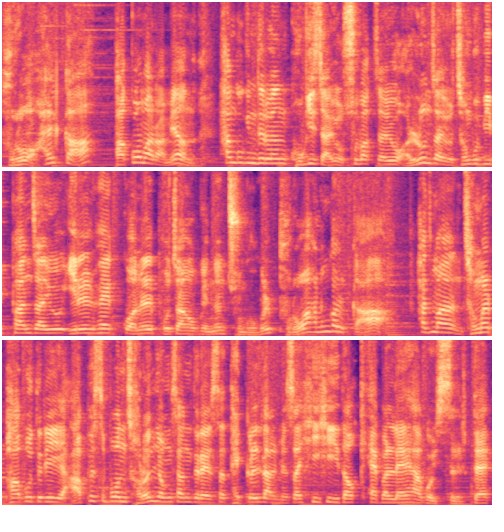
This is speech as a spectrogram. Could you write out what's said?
부러워할까? 바꿔 말하면 한국인들은 고기 자유, 수박 자유, 언론 자유, 정부 비판 자유, 일회권을 보장하고 있는 중국을 부러워하는 걸까? 하지만 정말 바보들이 앞에서 본 저런 영상들에서 댓글 달면서 히히 더 캐발레 하고 있을 때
